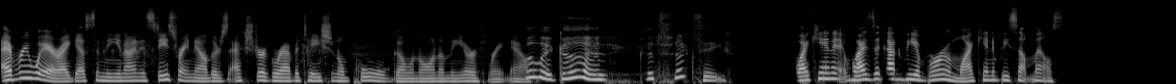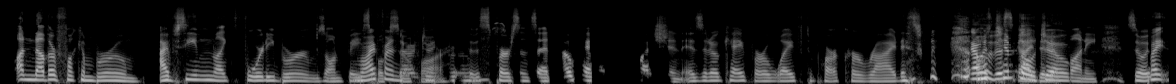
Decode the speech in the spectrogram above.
everywhere. I guess in the United States right now, there's extra gravitational pull going on on the Earth right now. Oh my god, that's sexy. Why can't it? Why has it got to be a broom? Why can't it be something else? Another fucking broom. I've seen like 40 brooms on Facebook so far. This person said, "Okay, question: Is it okay for a wife to park her ride?" that oh, was this guy did joke. it funny. So, My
